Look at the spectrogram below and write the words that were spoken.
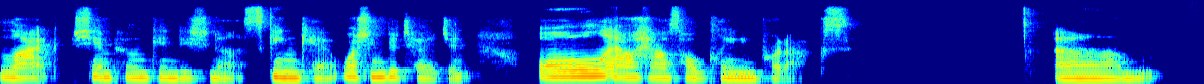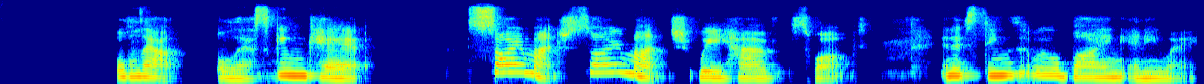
like shampoo and conditioner, skincare, washing detergent, all our household cleaning products. Um, all our all our skincare, so much, so much we have swapped. And it's things that we were buying anyway.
